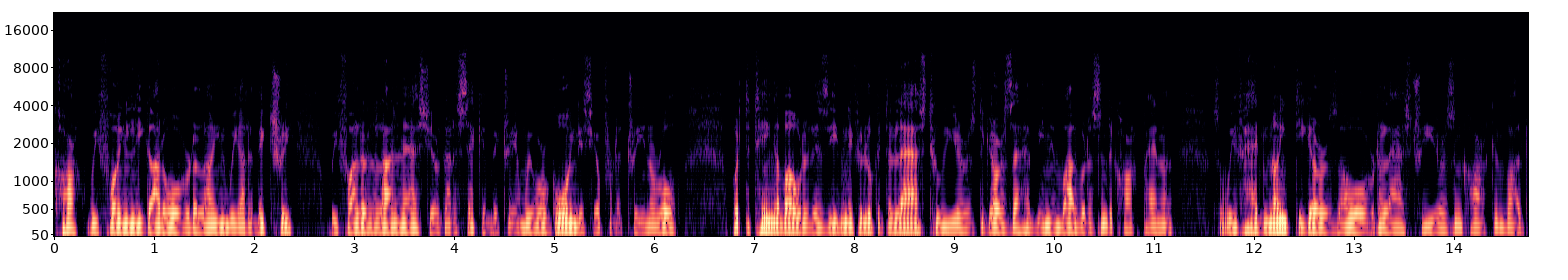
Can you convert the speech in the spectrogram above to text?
Cork, we finally got over the line. We got a victory. We followed it on last year, got a second victory, and we were going this year for the three in a row. But the thing about it is, even if you look at the last two years, the girls that have been involved with us in the Cork panel, so we've had 90 girls now over the last three years in Cork involved.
